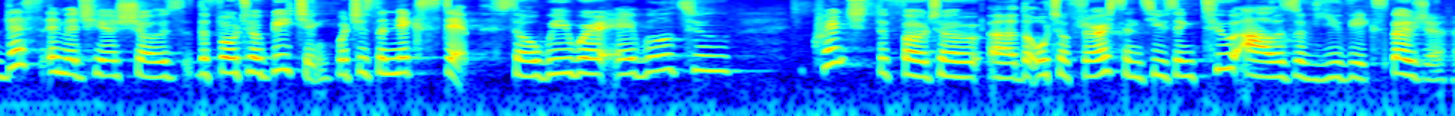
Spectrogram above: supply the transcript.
This image here shows the photo bleaching, which is the next step. So we were able to quench the photo, uh, the autofluorescence using two hours of UV exposure.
